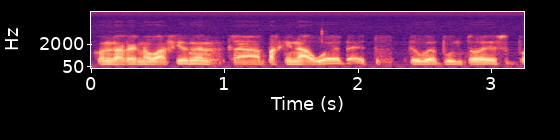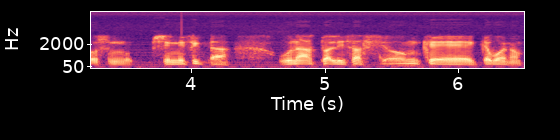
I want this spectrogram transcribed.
con la renovación de nuestra página web, eh, tv.es, pues significa una actualización que, bueno,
